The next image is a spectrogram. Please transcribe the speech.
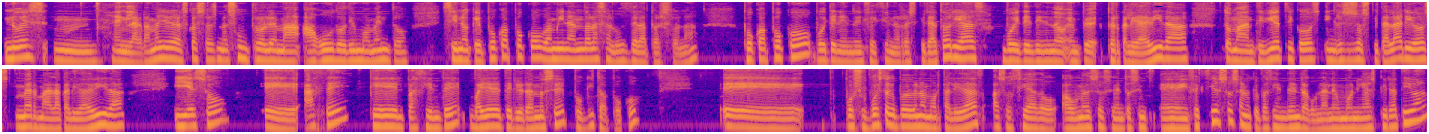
no es, mm, en la gran mayoría de los casos, no es un problema agudo de un momento, sino que poco a poco va minando la salud de la persona. Poco a poco voy teniendo infecciones respiratorias, voy teniendo peor calidad de vida, toma de antibióticos, ingresos hospitalarios, merma la calidad de vida y eso eh, hace que el paciente vaya deteriorándose poquito a poco. Eh, por supuesto que puede haber una mortalidad asociado a uno de esos eventos eh, infecciosos en el que el paciente entra con una neumonía aspirativa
